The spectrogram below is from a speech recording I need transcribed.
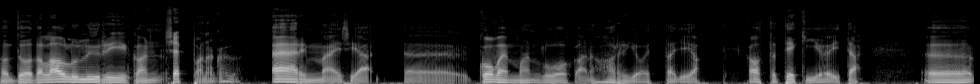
on tuota laululyriikan Seppa on aika hyvä. äärimmäisiä ö, kovemman luokan harjoittajia kautta tekijöitä. Ö,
